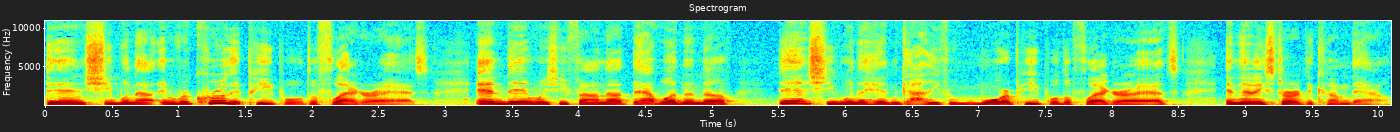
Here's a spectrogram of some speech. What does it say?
then she went out and recruited people to flag her ads. And then when she found out that wasn't enough, then she went ahead and got even more people to flag her ads. And then they started to come down.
